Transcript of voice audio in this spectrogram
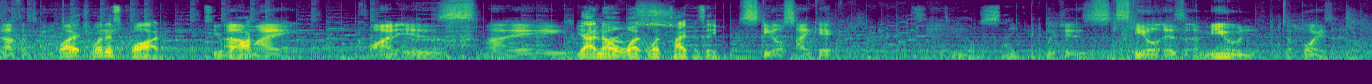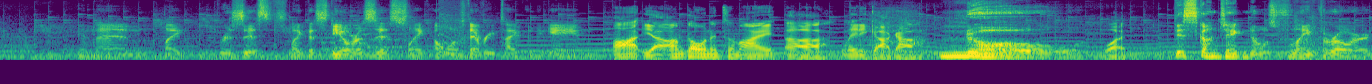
Nothing's gonna What? What is Quad? Is he Uh, rock? my... Quad is my... yeah, no. What what type is he? Steel Psychic. Steel Psychic. which is steel is immune to poison and then like resists like the steel resists like almost every type in the game Uh, yeah, I'm going into my uh Lady Gaga. no What? this Skuntank knows flamethrower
